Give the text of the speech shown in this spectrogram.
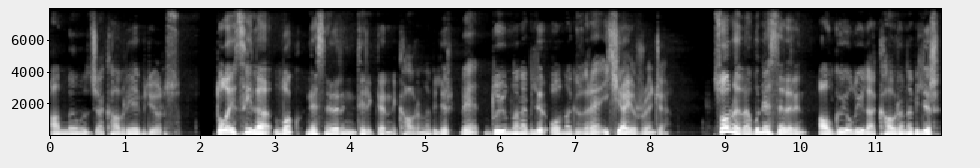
anlığımızca kavrayabiliyoruz. Dolayısıyla Locke nesnelerin niteliklerini kavranabilir ve duyumlanabilir olmak üzere ikiye ayırır önce. Sonra da bu nesnelerin algı yoluyla kavranabilir,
